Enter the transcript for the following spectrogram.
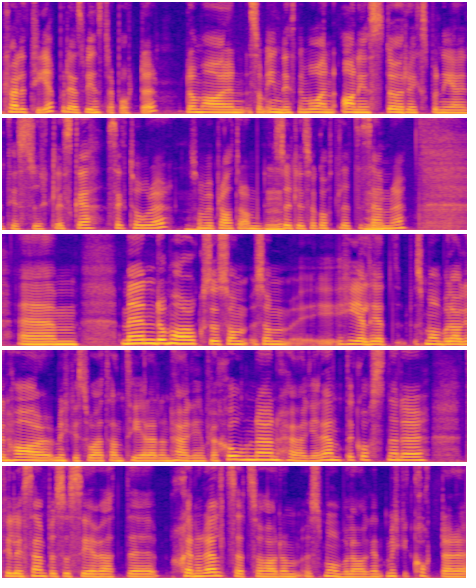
kvalitet på deras vinstrapporter. De har en, som indexnivå en aningen större exponering till cykliska sektorer mm. som vi pratar om. Mm. Cykliskt har gått lite mm. sämre. Um, men de har också som, som helhet, småbolagen har mycket svårt att hantera den höga inflationen, höga räntekostnader. Till exempel så ser vi att eh, generellt sett så har de småbolagen mycket kortare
